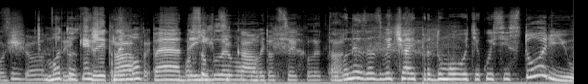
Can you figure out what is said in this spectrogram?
питаються? що які мотоцикли, штрафи, мопеди, їх особливо цікавить. мотоцикли. Так. Вони зазвичай придумовують якусь історію,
